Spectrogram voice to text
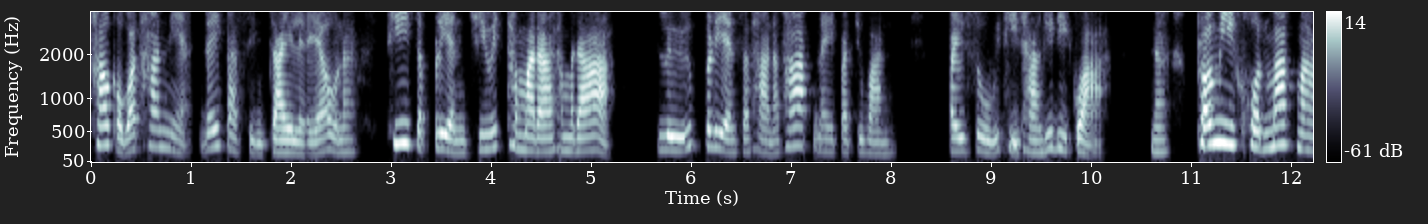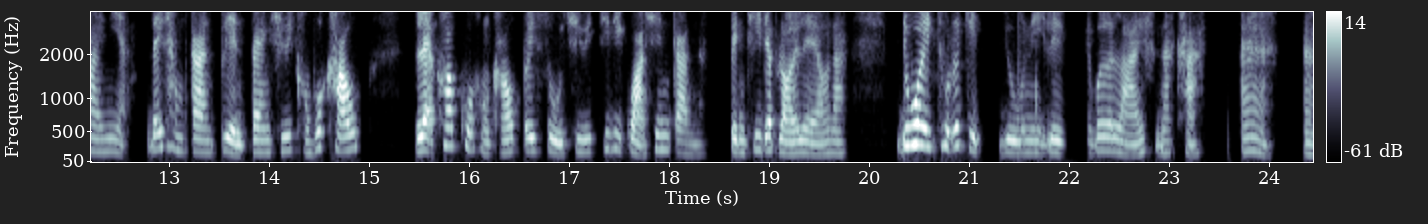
เท่ากับว่าท่านเนี่ยได้ตัดสินใจแล้วนะที่จะเปลี่ยนชีวิตธรรมดาธรรมดา หรือเปลี่ยนสถานภาพในปัจจุบัน ไปสู่วิถีทางที่ดีกว่านะ เพราะมีคนมากมายเนี่ยได้ทำการเปลี่ยนแปลงชีวิตของพวกเขา และครอบครัวของเขาไปสู่ชีวิตที่ดีกว่าเช่นกันนะเป็นที่เรียบร้อยแล้วนะ ด้วยธุรกิจ Unilever Life นะคะอ่าอ่า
